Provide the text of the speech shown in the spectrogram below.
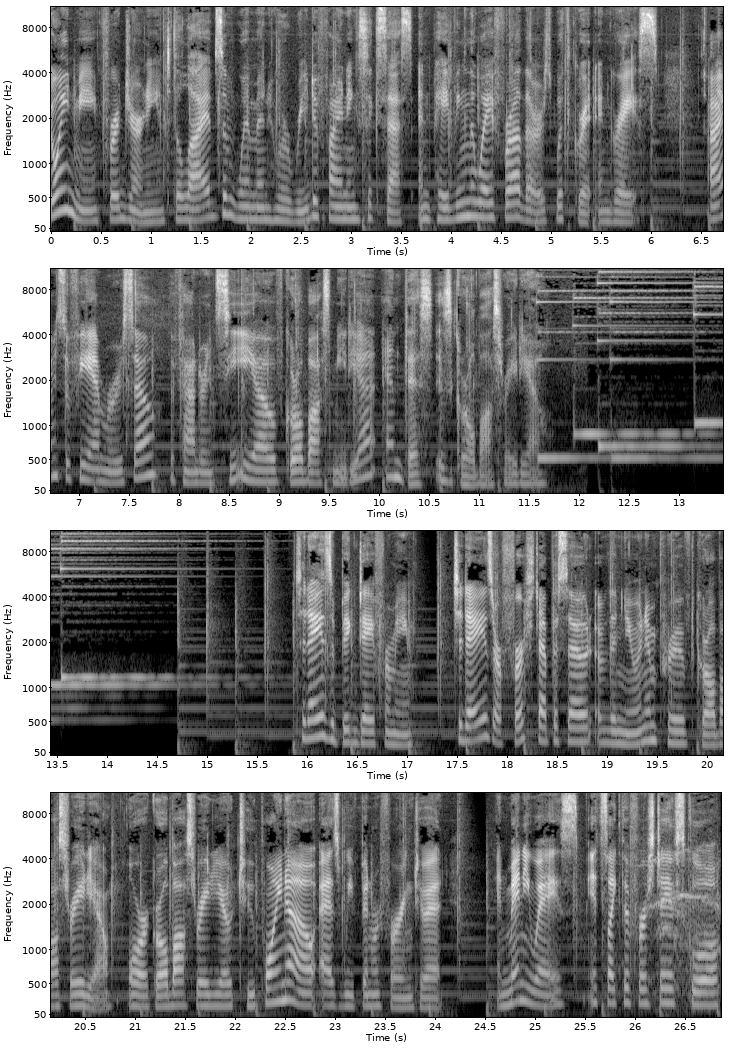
Join me for a journey into the lives of women who are redefining success and paving the way for others with grit and grace. I'm Sophia Amoruso, the founder and CEO of Girl Boss Media, and this is Girl Boss Radio. Today is a big day for me. Today is our first episode of the new and improved Girl Boss Radio, or Girl Boss Radio 2.0 as we've been referring to it. In many ways, it's like the first day of school,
